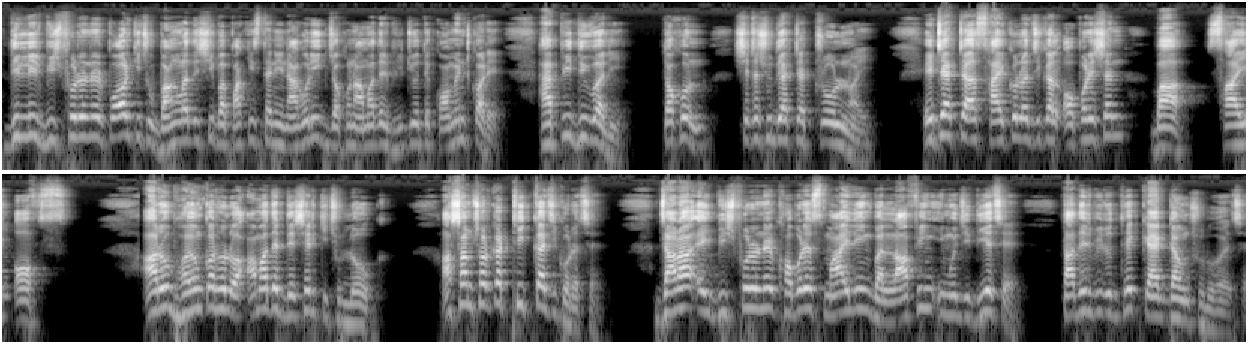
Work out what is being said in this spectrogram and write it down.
দিল্লির বিস্ফোরণের পর কিছু বাংলাদেশি বা পাকিস্তানি নাগরিক যখন আমাদের ভিডিওতে কমেন্ট করে হ্যাপি দিওয়ালি তখন সেটা শুধু একটা ট্রোল নয়। এটা একটা সাইকোলজিক্যাল অপারেশন বা সাই অফস আরও ভয়ঙ্কর হলো আমাদের দেশের কিছু লোক। আসাম সরকার ঠিক কাজই করেছে। যারা এই বিস্ফোরণের খবরে স্মাইলিং বা লাফিং ইমোজি দিয়েছে, তাদের বিরুদ্ধে ক্র্যাকডাউন শুরু হয়েছে।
